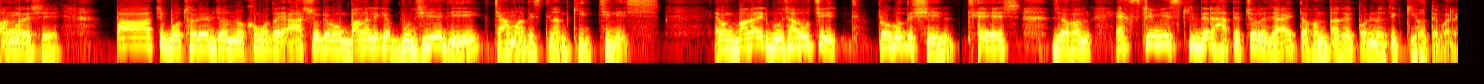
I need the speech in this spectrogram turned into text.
বাংলাদেশে পাঁচ বছরের জন্য ক্ষমতায় আসুক এবং বাঙালিকে বুঝিয়ে দিক জামাত ইসলাম কি জিনিস। এবং বাঙালির বোঝা উচিত প্রগতিশীল দেশ যখন এক্সট্রিমিস্টদের হাতে চলে যায় তখন তাদের পরিণতি কি হতে পারে।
